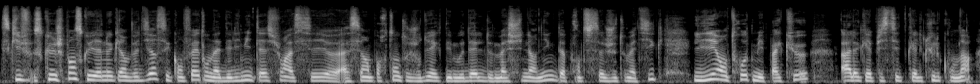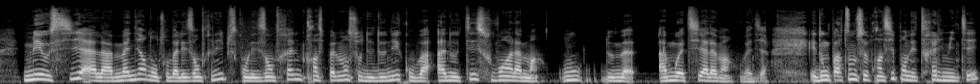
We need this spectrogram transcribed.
Ce, qui, ce que je pense que Yann Lequin veut dire, c'est qu'en fait on a des limitations assez, euh, assez importantes aujourd'hui avec des modèles de machine learning, d'apprentissage automatique, liés entre autres, mais pas que, à la capacité de calcul qu'on a, mais aussi à la manière dont on va les entraîner, puisqu'on les entraîne principalement sur des données qu'on va annoter souvent à la main ou de à moitié à la main, on va dire. Et donc, partant de ce principe, on est très limité.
